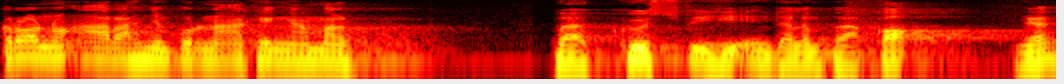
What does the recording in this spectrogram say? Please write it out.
krana arah nyempurnakake ngamal bagus fihi ing dalam baqa ya.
